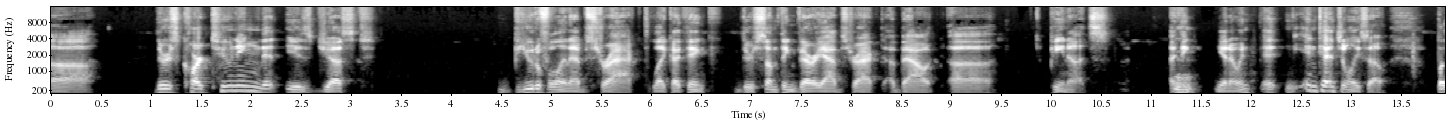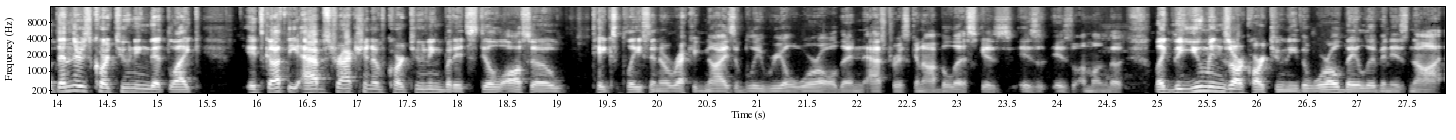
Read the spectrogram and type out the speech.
uh, there's cartooning that is just beautiful and abstract. Like I think there's something very abstract about uh, peanuts. I think you know, in, in, intentionally so. But then there's cartooning that like it's got the abstraction of cartooning, but it still also takes place in a recognizably real world. And Asterix and Obelix is is is among those. Like the humans are cartoony, the world they live in is not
